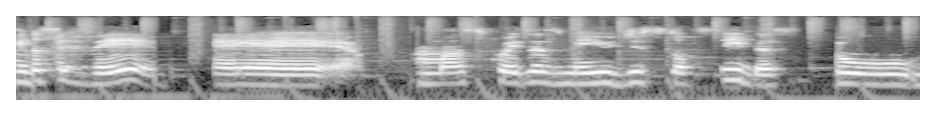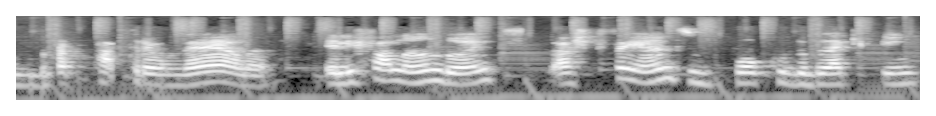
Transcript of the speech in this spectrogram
e você vê é, umas coisas meio distorcidas do, do, patrão dela, ele falando antes, acho que foi antes um pouco do Blackpink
